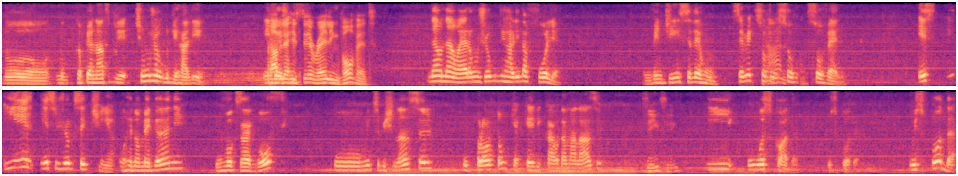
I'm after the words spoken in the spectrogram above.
No, no campeonato de. Tinha um jogo de rally. WRC Rally Involved? Não, não, era um jogo de rally da Folha. Eu vendi em CD-ROM. Você vê que sou, sou, sou, velho. Esse, e esse jogo você tinha o Renault Megane, o Volkswagen Golf, o Mitsubishi Lancer o Proton, que é aquele carro da Malásia. Sim, sim. E o Skoda. O Skoda. O Skoda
